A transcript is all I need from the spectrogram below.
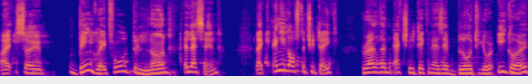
Right. So being grateful to learn a lesson, like any loss that you take, rather than actually taking as a blow to your ego,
